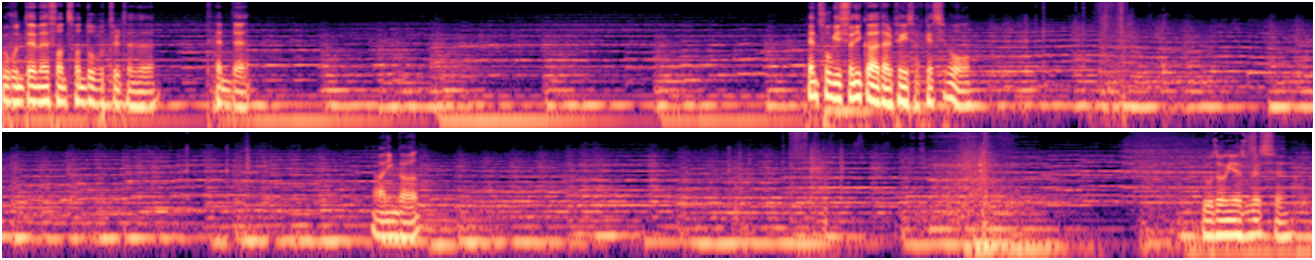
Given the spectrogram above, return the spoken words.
교훈 때문에 선천도 붙을 텐데. 텐데. 펜촉 있으니까 달팽이 잡겠지 뭐. 아닌가? 요정이 해주겠지.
